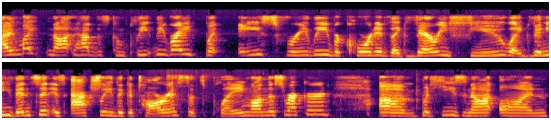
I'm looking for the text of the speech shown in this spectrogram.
I might not have this completely right, but Ace Frehley recorded like very few. Like Vinnie Vincent is actually the guitarist that's playing on this record. Um, but he's not on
